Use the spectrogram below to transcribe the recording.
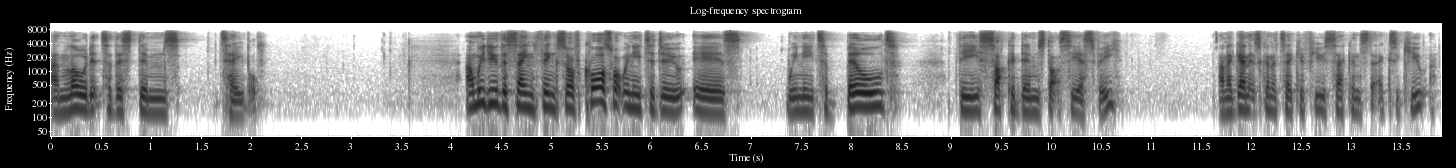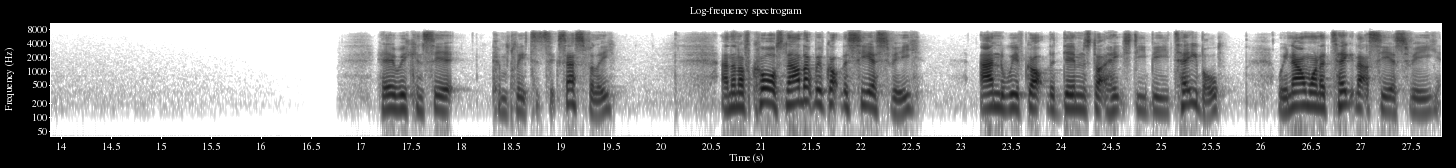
and load it to this dims table. And we do the same thing. So of course, what we need to do is we need to build the soccer dims.csv. And again, it's going to take a few seconds to execute. Here we can see it completed successfully. And then of course, now that we've got the CSV and we've got the dims.hdb table, we now want to take that CSV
